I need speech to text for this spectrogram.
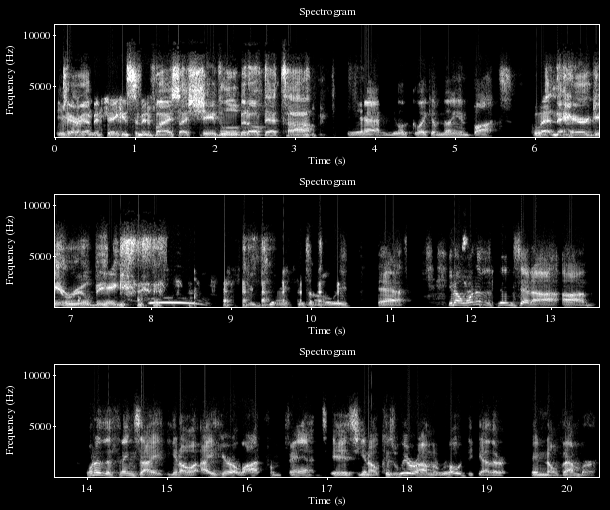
You're Terry, be- I've been taking some advice. I shaved a little bit off that top. Yeah, you look like a million bucks. Letting the hair get real big. as always. Yeah. You know, one of the things that uh um one of the things I, you know, I hear a lot from fans is, you know, because we were on the road together in November.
